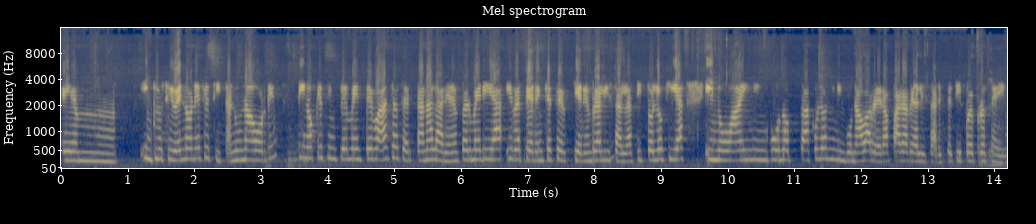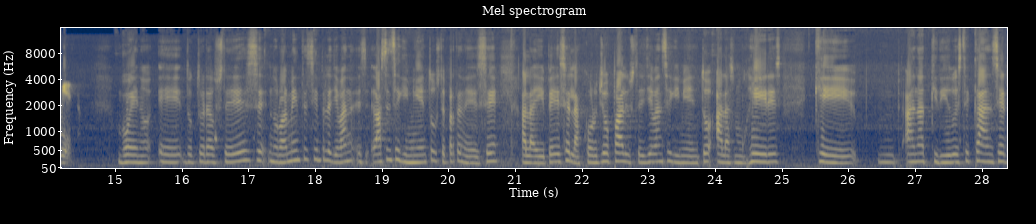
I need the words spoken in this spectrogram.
eh, inclusive no necesitan una orden, sino que simplemente van, se acercan al área de enfermería y refieren que se quieren realizar la citología y no hay ningún obstáculo ni ninguna barrera para realizar este tipo de procedimiento. Bueno, eh, doctora, ustedes eh, normalmente siempre le llevan, hacen seguimiento, usted pertenece a la IPS, la Coryopal, ustedes llevan seguimiento a las mujeres que mm, han adquirido este cáncer.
